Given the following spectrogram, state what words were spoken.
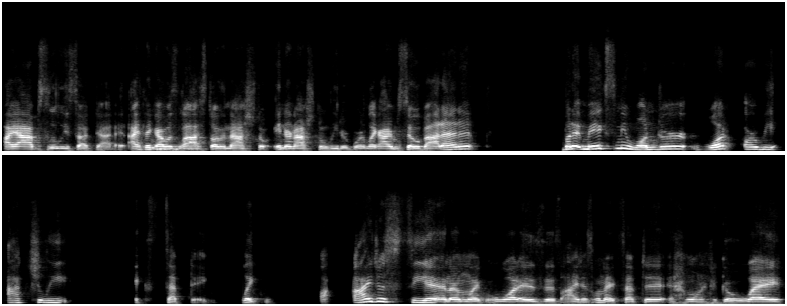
I absolutely sucked at it. I think I was mm-hmm. last on the national international leaderboard. Like I'm so bad at it. But it makes me wonder what are we actually accepting? Like I just see it and I'm like, what is this? I just want to accept it and I want it to go away.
